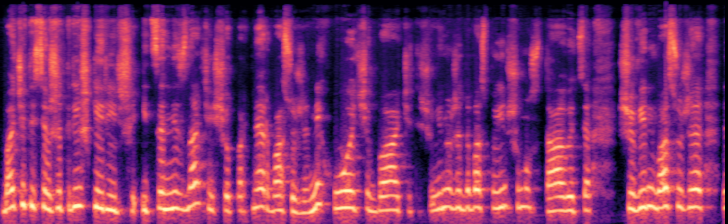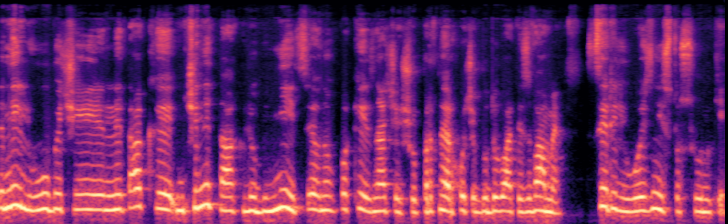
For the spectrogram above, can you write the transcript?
бачитися вже трішки рідше. І це не значить, що партнер вас уже не хоче бачити, що він уже до вас по-іншому ставиться, що він вас уже не любить, чи не так, чи не так любить. Ні, це навпаки, значить, що партнер хоче будувати з вами серйозні стосунки,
